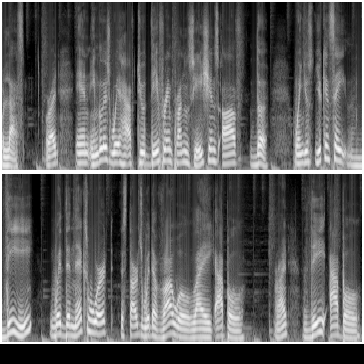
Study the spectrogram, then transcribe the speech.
o las. Right? In English, we have two different pronunciations of the. When you you can say the with the next word starts with a vowel like apple, right? The apple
